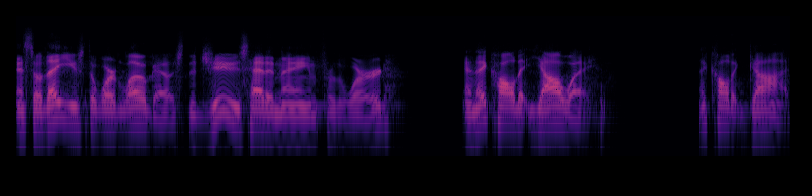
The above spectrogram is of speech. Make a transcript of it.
And so they used the word logos. The Jews had a name for the word, and they called it Yahweh. They called it God.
